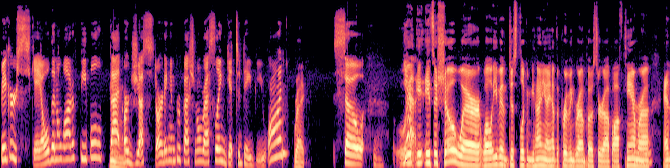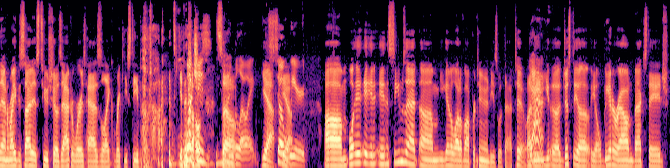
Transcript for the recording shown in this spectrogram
bigger scale than a lot of people that Mhm. are just starting in professional wrestling get to debut on. right. So, Yeah. It, it's a show where, well, even just looking behind you, I have the Proving Ground poster up off camera, Mm-hmm. and then right beside it is two shows afterwards has like Ricky Steamboat on it. You which know? is So, mind blowing. yeah, so yeah. weird. Um, well, it, it, it seems that um, you get a lot of opportunities with that too. I Yeah. mean, you, uh, just uh, you know, being around backstage,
